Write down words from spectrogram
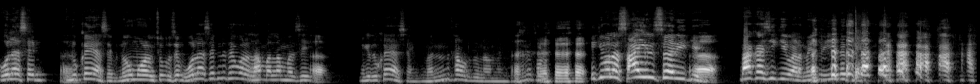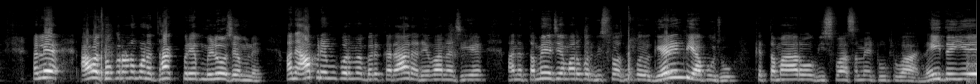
ઓલા સાહેબનું કયા સાહેબ નવ મળ્યું છો સાહેબ ઓલા સાહેબ આવ્યા? લાંબા લાંબા છે. મેં કીધું કયા સાહેબ? મને નથી આવડતું નામ એમ. કે ઓલા સાહિલ સર ઈ કે. બાકાજી કી વાળા. મેં કીધું ઈ એટલે આવા છોકરાનો પણ થાક પ્રેમ મળ્યો છે અમને. અને આ પ્રેમ ઉપર અમે બરકરાર રહેવાના છીએ. અને તમે જે અમારા ઉપર વિશ્વાસ મૂકો ગેરંટી આપું છું કે તમારો વિશ્વાસ અમે તૂટવા નહીં દઈએ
